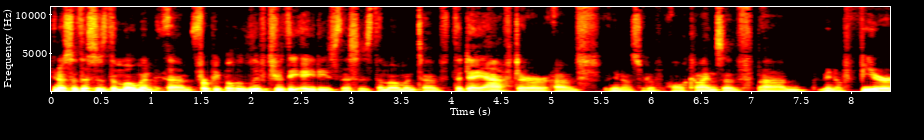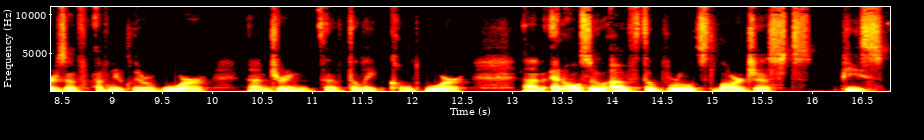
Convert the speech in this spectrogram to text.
you know, so this is the moment um, for people who lived through the 80s. This is the moment of the day after of, you know, sort of all kinds of, um, you know, fears of, of nuclear war um, during the, the late Cold War. Um, and also of the world's largest peace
